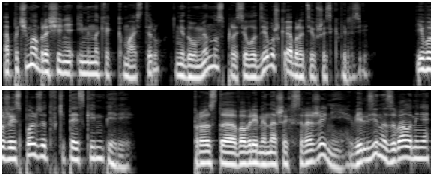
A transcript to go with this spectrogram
«А почему обращение именно как к мастеру?» — недоуменно спросила девушка, обратившись к Вельзи. «Его же используют в Китайской империи». Просто во время наших сражений Вильзи называла меня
